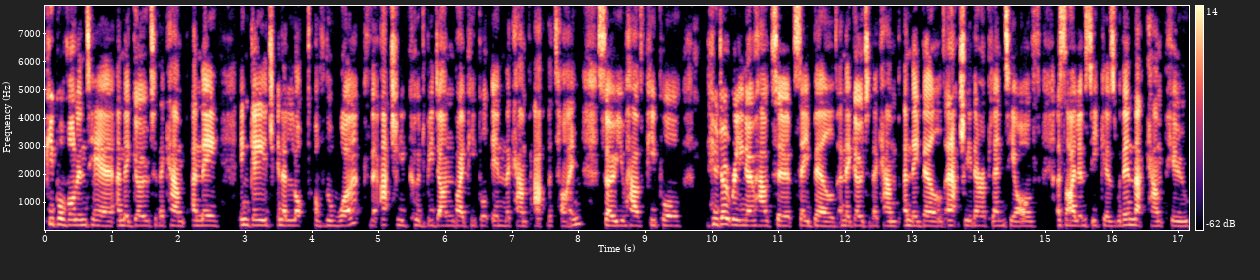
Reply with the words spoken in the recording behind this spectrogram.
people volunteer and they go to the camp and they engage in a lot of the work that actually could be done by people in the camp at the time. So you have people who don't really know how to say build and they go to the camp and they build and actually there are plenty of asylum seekers within that camp who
